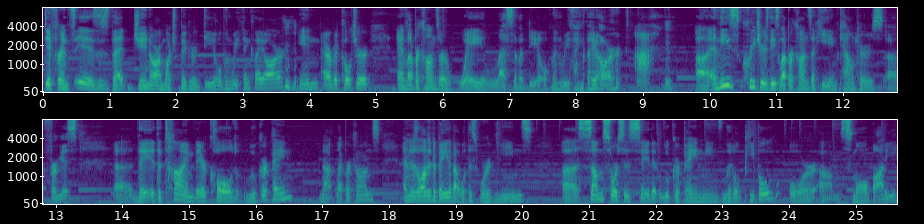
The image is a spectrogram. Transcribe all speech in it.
difference is is that jinn are a much bigger deal than we think they are in Arabic culture, and leprechauns are way less of a deal than we think they are. Ah. Uh, and these creatures, these leprechauns that he encounters, uh, Fergus, uh, they at the time they're called Luchorpán, not leprechauns. And there's a lot of debate about what this word means. Uh, some sources say that Luchorpán means little people or um, small body,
